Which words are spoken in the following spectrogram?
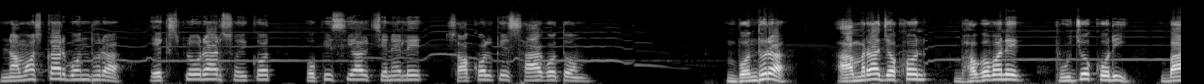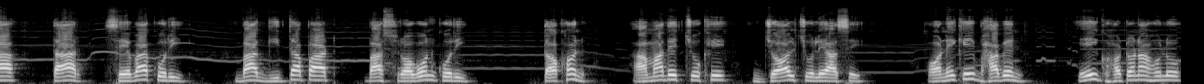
নমস্কার বন্ধুরা এক্সপ্লোরার সৈকত অফিসিয়াল চ্যানেলে সকলকে স্বাগতম। বন্ধুরা, আমরা যখন ভগবানের পুজো করি বা তার সেবা করি বা গীতা পাঠ বা শ্রবণ করি, তখন আমাদের চোখে জল চলে আসে। অনেকেই ভাবেন এই ঘটনা হলো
